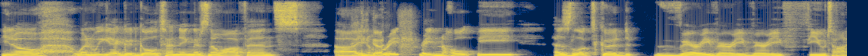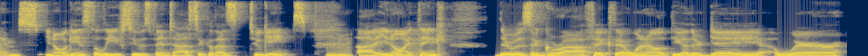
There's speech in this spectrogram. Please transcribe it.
you know, when we get good goaltending, there's no offense. Uh, you know, Yeah. Bra- Braden Holtby has looked good very, very, very few times. You know, against the Leafs, he was fantastic, but that's two games. Mhm. Uh, you know, I think there was a graphic that went out the other day where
